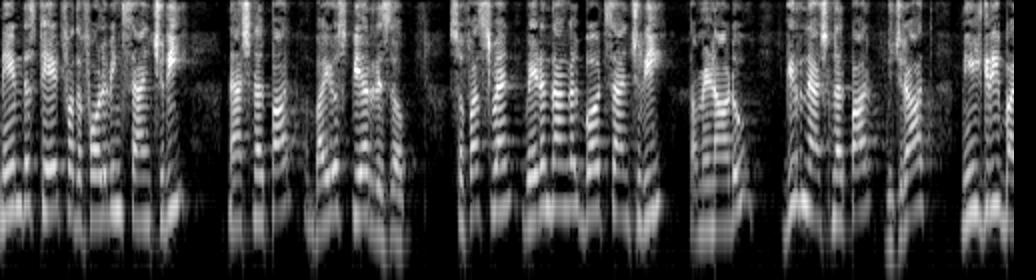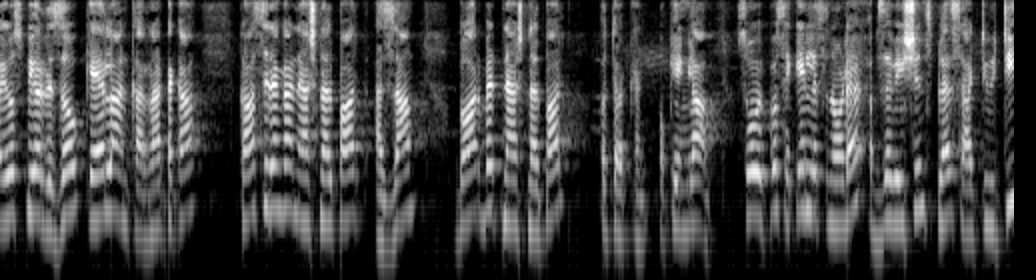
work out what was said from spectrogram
name the state for the following sanctuary national park biosphere reserve so first one Vedanthangal bird sanctuary Tamil Nadu Gir national park Gujarat Nilgiri biosphere reserve Kerala and Karnataka Kaziranga national park Assam Corbett national park Uttarakhand ஓகேங்களா ஸோ இப்போ செகண்ட் லெசனோட observations plus activity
